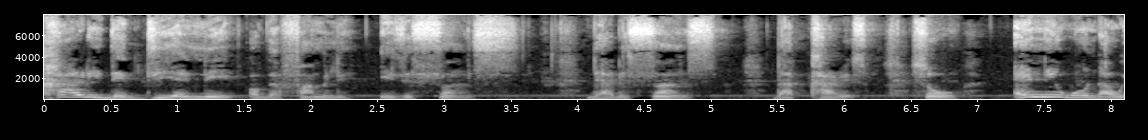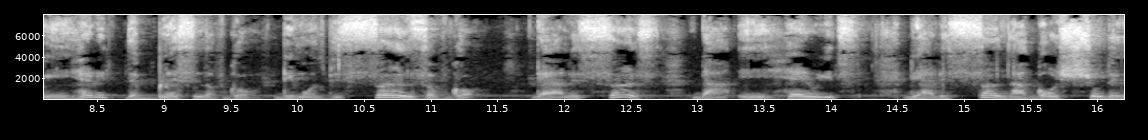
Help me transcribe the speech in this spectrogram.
carry the DNA of the family, is the sons. They are the sons that carries. So anyone that will inherit the blessing of God, they must be sons of God. They are the sons that inherit. They are the sons that God showed the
